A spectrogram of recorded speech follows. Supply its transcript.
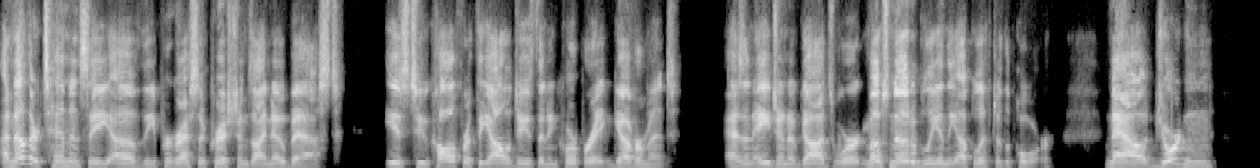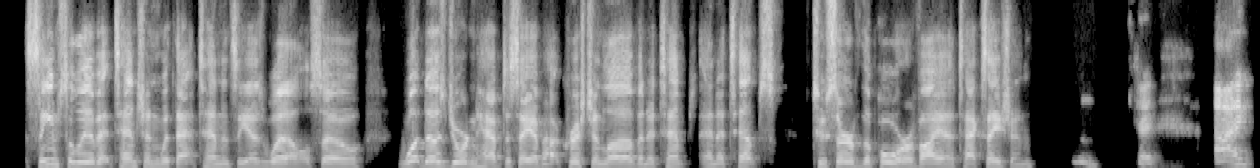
Another tendency of the progressive Christians I know best is to call for theologies that incorporate government as an agent of God's work, most notably in the uplift of the poor. Now, Jordan seems to live at tension with that tendency as well. So, what does Jordan have to say about Christian love and attempt and attempts to serve the poor via taxation? Okay. I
